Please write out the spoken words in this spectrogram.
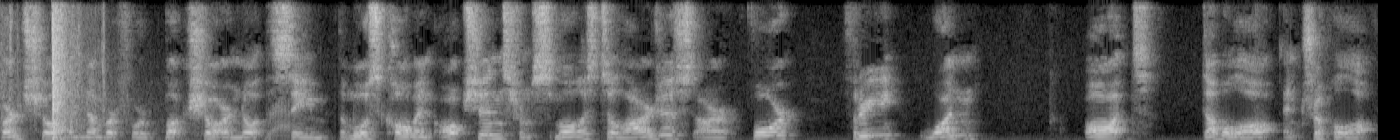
birdshot and number 4 buckshot are not the same. The most common options from smallest to largest are 4, 3, 1, aught, double aught and triple aught.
